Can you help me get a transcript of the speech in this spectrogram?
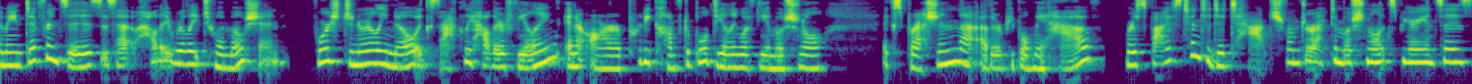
The main difference is, is that how they relate to emotion. Fours generally know exactly how they're feeling and are pretty comfortable dealing with the emotional expression that other people may have, whereas fives tend to detach from direct emotional experiences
